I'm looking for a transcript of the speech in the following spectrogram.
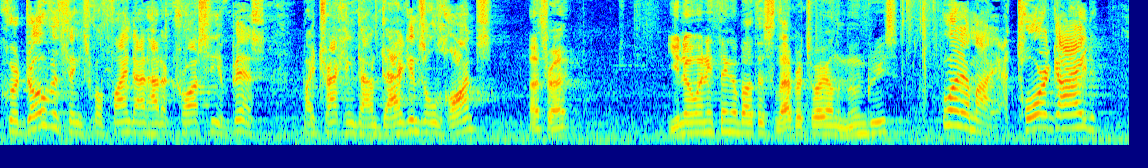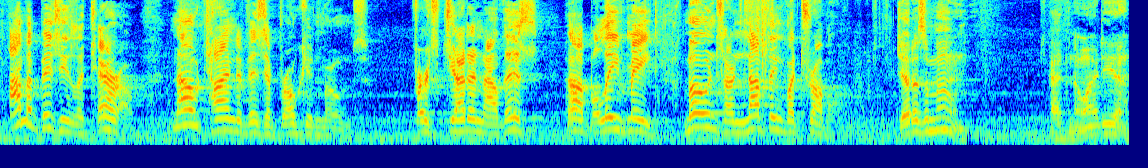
Cordova thinks we'll find out how to cross the Abyss by tracking down Dagan's old haunts? That's right. You know anything about this laboratory on the moon, Greez? What am I, a tour guide? I'm a busy Latero. No time to visit broken moons. First Jedha, now this. Oh, believe me, moons are nothing but trouble. Jedha's a moon. Had no idea.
